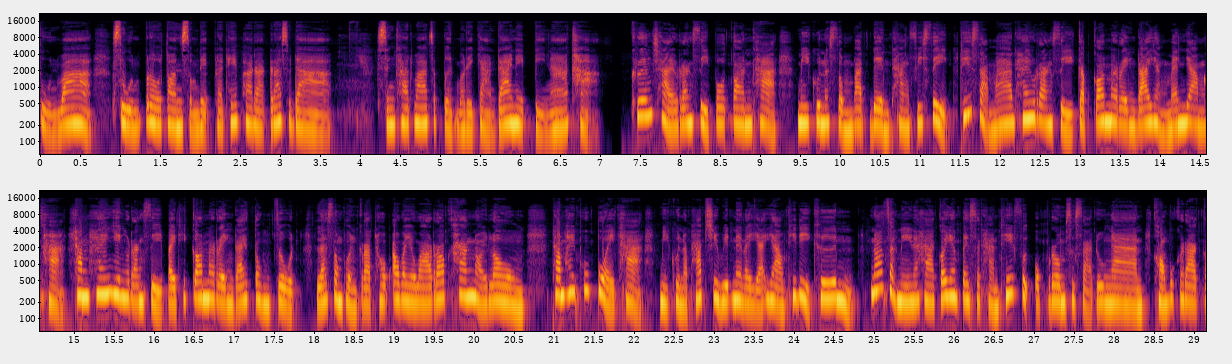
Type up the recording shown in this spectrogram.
ศูนย์ว่า ศูนย์โปรตอนสมเด็จพระเทพรัตนราชสุดา ซึ่งคาดว่าจะเปิดบริการได้ในปีหน้าค่ะ เครื่องฉายรังสีโปรตอนค่ะ มีคุณสมบัติเด่นทางฟิสิกส์ที่สามารถให้รังสีกับก้อนมะเร็งได้อย่างแม่นยำค่ะทำให้ยิงรังสีไปที่ก้อนมะเร็งได้ตรงจุด และส่งผลกระทบอวัยวะรอบข้างน้อยลงทำให้ผู้ป่วยค่ะ มีคุณภาพชีวิตในระยะยาวที่ดีขึ้น นอกจากนี้นะคะก็ยังเป็นสถานที่ฝึกอบรมศึกษาดูงาน ของบุคลาก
